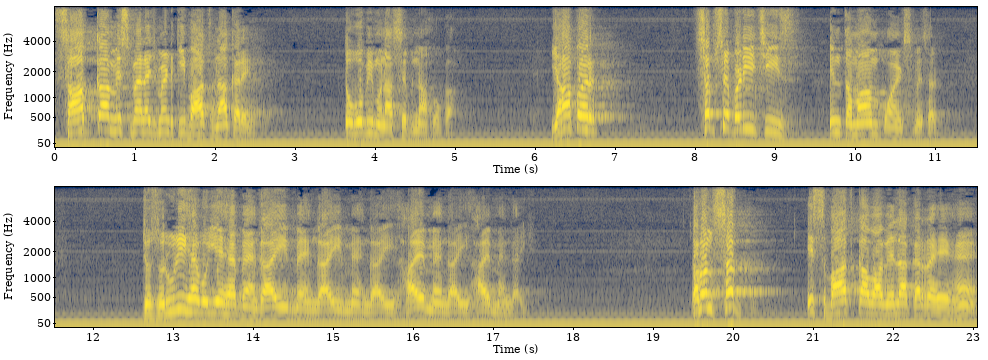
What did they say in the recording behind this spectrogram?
سابقہ مس مینجمنٹ کی بات نہ کریں، تو وہ بھی مناسب نہ ہوگا۔ یہاں پر سب سے بڑی چیز ان تمام پوائنٹس میں سر، جو ضروری ہے وہ یہ ہے، مہنگائی مہنگائی مہنگائی، ہائے مہنگائی ہائے مہنگائی۔ اب ہم سب اس بات کا واویلا کر رہے ہیں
